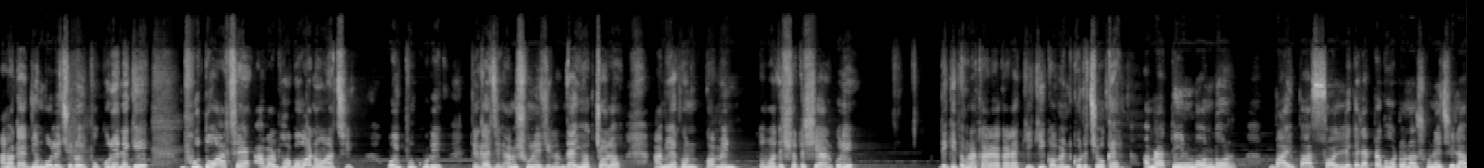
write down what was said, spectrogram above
আমাকে একজন বলেছিল, ওই পুকুরে নাকি ভূত আছে, আবার ভগবানও আছে। ওই পুকুরে, ঠিক আছে? আমি শুনেছিলাম। যাই হোক, চলো, আমি এখন কমেন্ট তোমাদের সাথে শেয়ার করি। দেখি তোমরা কারা কারা কি কি কমেন্ট করেছ ওকে আমরা তিন বন্ধুর বাইপাস সল্টলেকের একটা ঘটনা শুনেছিলাম।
